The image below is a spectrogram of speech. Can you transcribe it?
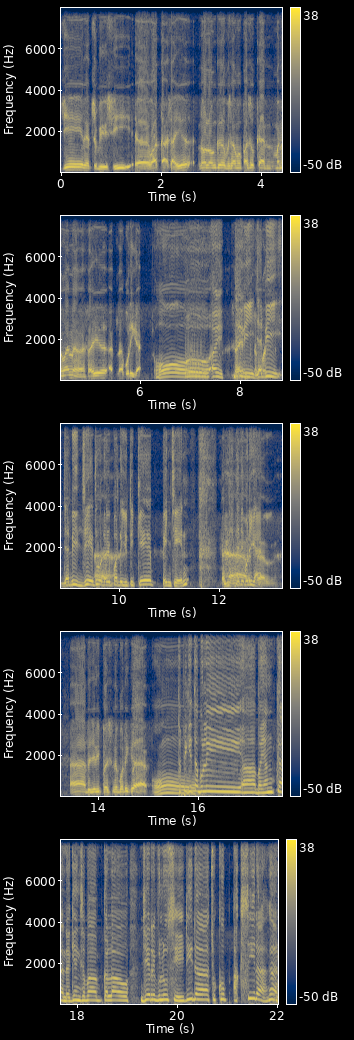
J Retribusi uh, Watak saya No longer bersama pasukan mana-mana. Saya adalah bodyguard. Oh, Oh, eh. jadi jadi jadi J tu daripada UTK pencen jadi bodyguard. Ah, dia jadi personal bodyguard Oh. Tapi kita boleh uh, bayangkan dah geng sebab kalau J Revolusi dia dah cukup aksi dah kan.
